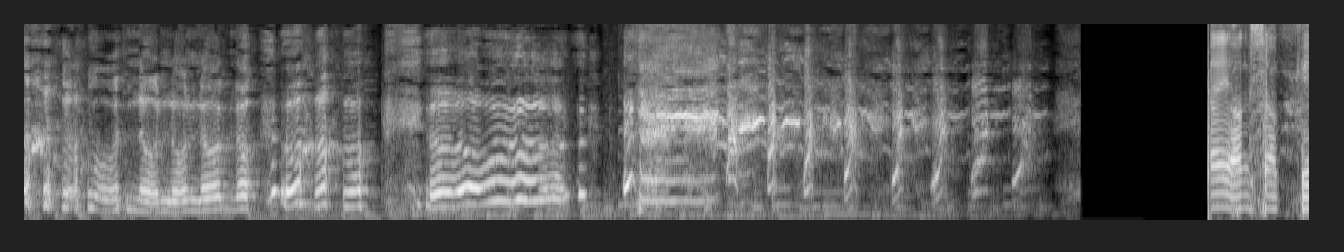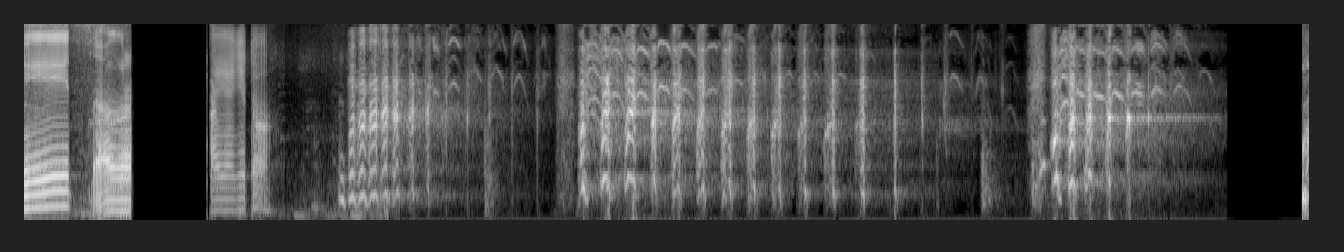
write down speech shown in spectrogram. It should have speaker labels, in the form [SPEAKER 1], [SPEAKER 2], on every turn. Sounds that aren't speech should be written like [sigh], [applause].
[SPEAKER 1] Oh, [laughs] no, no, no, no.
[SPEAKER 2] Ay, ang sakit. Kaya niyo to. [laughs]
